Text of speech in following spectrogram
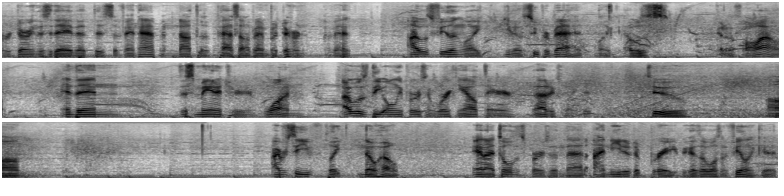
or during this day that this event happened, not the pass out event, but a different event, I was feeling like, you know, super bad. Like, I was gonna fall out. And then this manager, one, I was the only person working out there. That explained it. Two, um, I received like no help, and I told this person that I needed a break because I wasn't feeling good.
